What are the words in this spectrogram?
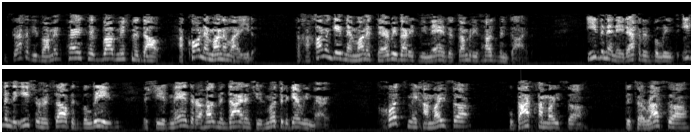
The Chachamim gave Nemanim to everybody to be mad that somebody's husband died. Even an Eidechet is believed, even the Isha herself is believed that she is mad that her husband died and she is mutter to get remarried. Chutz Mechamaisa, Ubat Chamaisa, Vitzarasa,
